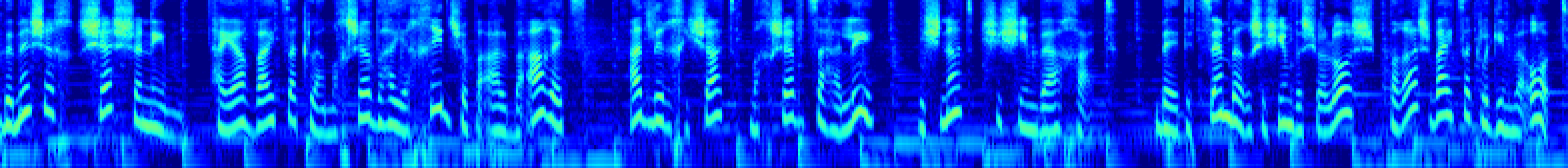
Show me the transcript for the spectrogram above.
במשך שש שנים היה וייצק למחשב היחיד שפעל בארץ עד לרכישת מחשב צה"לי בשנת 61. בדצמבר 63 פרש וייצק לגמלאות,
